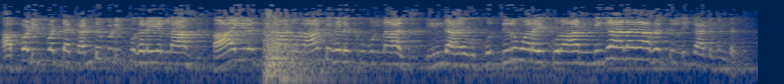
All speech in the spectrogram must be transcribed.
அப்படிப்பட்ட கண்டுபிடிப்புகளை எல்லாம் ஆயிரத்தி நானூறு ஆண்டுகளுக்கு முன்னால் இந்த திருமறை குரான் மிக அழகாக சொல்லி காட்டுகின்றது.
